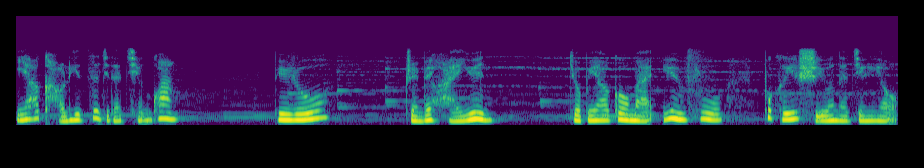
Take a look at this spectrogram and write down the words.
也要考虑自己的情况，比如准备怀孕，就不要购买孕妇不可以使用的精油，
